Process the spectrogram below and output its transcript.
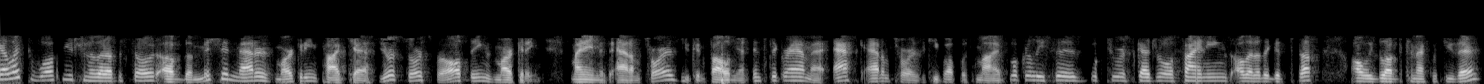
Hey, I'd like to welcome you to another episode of the Mission Matters Marketing Podcast, your source for all things marketing. My name is Adam Torres. You can follow me on Instagram at Ask Adam Torres to keep up with my book releases, book tour schedule, signings, all that other good stuff. Always love to connect with you there.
